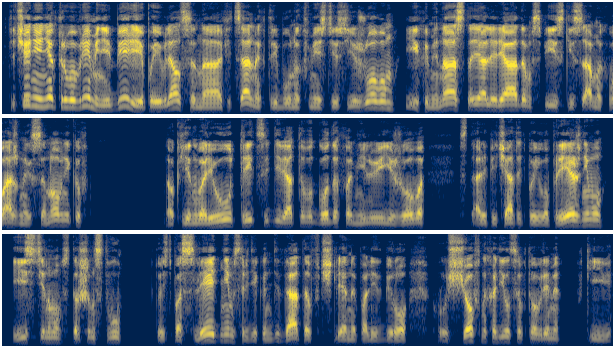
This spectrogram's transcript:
В течение некоторого времени Берия появлялся на официальных трибунах вместе с Ежовым, их имена стояли рядом в списке самых важных сановников, но к январю 1939 года фамилию Ежова стали печатать по его прежнему истинному старшинству, то есть последним среди кандидатов в члены Политбюро. Хрущев находился в то время в Киеве.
